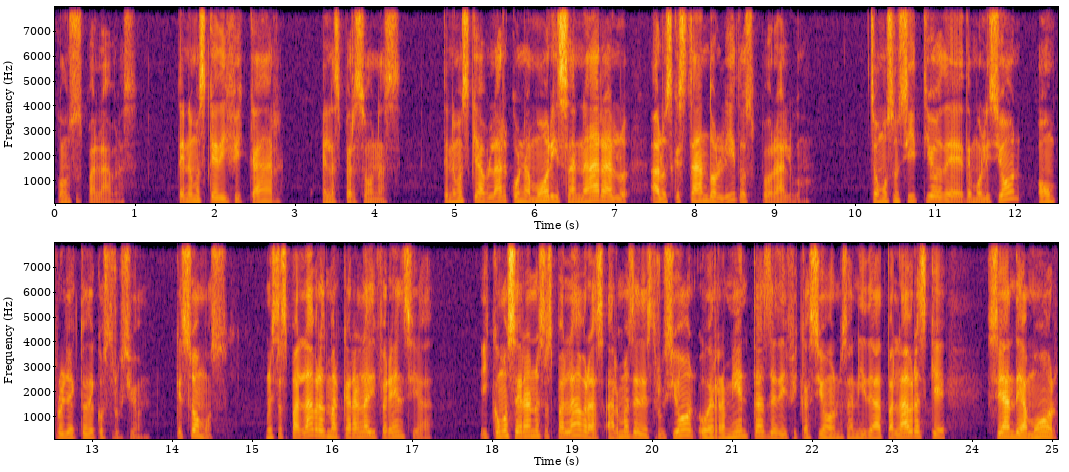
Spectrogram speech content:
con sus palabras. Tenemos que edificar en las personas. Tenemos que hablar con amor y sanar a, a los que están dolidos por algo. ¿Somos un sitio de demolición o un proyecto de construcción? ¿Qué somos? Nuestras palabras marcarán la diferencia ¿Y cómo serán nuestras palabras? ¿Armas de destrucción o herramientas de edificación, sanidad? Palabras que sean de amor,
